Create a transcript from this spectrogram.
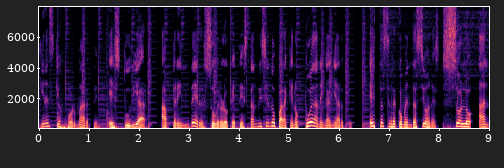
Tienes que formarte, estudiar, aprender sobre lo que te están diciendo para que no puedan engañarte. Estas recomendaciones solo han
